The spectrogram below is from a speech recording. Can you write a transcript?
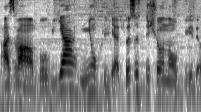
А з вами був я, Нюхля. До зустрічі у нових відео.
